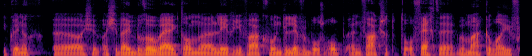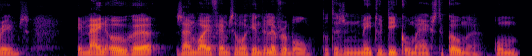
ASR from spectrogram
Ik weet nog, eh, als, je, als je bij een bureau werkt, dan eh, lever je vaak gewoon deliverables op. En vaak zit op de offerte, we maken wireframes. In mijn ogen zijn wireframes helemaal geen deliverable. Dat is een methodiek om ergens te komen. Om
